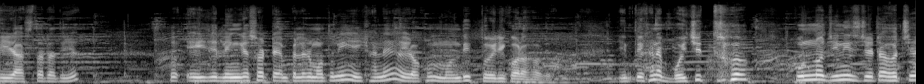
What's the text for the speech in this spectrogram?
এই রাস্তাটা দিয়ে। তো এই যে লিঙ্গেশ্বর টেম্পলের মতনই এইখানে রকম মন্দির তৈরি করা হবে। কিন্তু এখানে বৈচিত্র্যপূর্ণ জিনিস যেটা হচ্ছে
